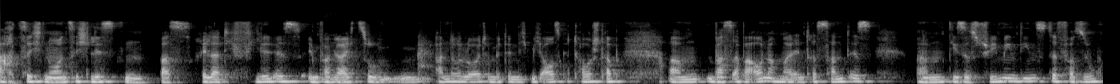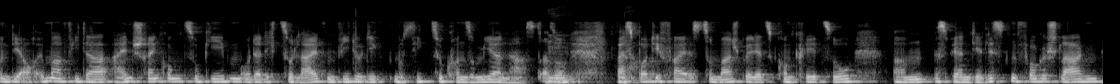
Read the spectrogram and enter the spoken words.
80, 90 Listen, was relativ viel ist im Vergleich zu anderen Leuten, mit denen ich mich ausgetauscht habe. Ähm, was aber auch nochmal interessant ist, ähm, diese Streaming-Dienste versuchen dir auch immer wieder Einschränkungen zu geben oder dich zu leiten, wie du die Musik zu konsumieren hast. Also mhm. bei Spotify ist zum Beispiel jetzt konkret so, ähm, es werden dir Listen vorgeschlagen,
